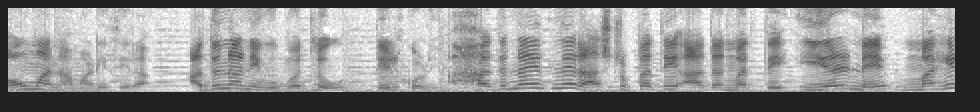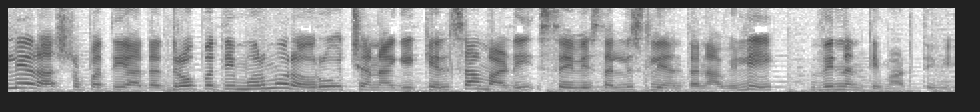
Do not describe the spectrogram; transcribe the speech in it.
ಅವಮಾನ ಮಾಡಿದ್ದೀರಾ? ಅದನ್ನ ನೀವು ಮೊದಲು ತಿಳ್ಕೊಳ್ಳಿ. ಹದಿನೈದನೇ ರಾಷ್ಟ್ರಪತಿ ಆದ ಮತ್ತೆ ಎರಡನೇ ಮಹಿಳೆ ರಾಷ್ಟ್ರಪತಿ ಆದ ದ್ರೌಪದಿ ಮುರ್ಮುರವರು ಚೆನ್ನಾಗಿ ಕೆಲಸ ಮಾಡಿ ಸೇವೆ ಸಲ್ಲಿಸ್ಲಿ ಅಂತ ನಾವಿಲ್ಲಿ ವಿನಂತಿ ಮಾಡ್ತೀವಿ.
